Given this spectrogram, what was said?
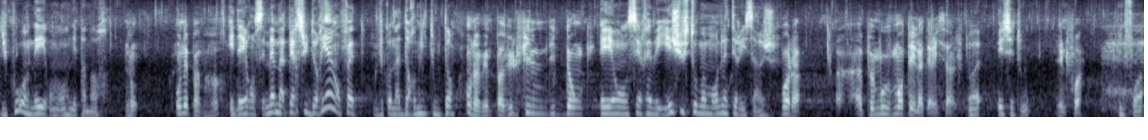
du coup, on n'est on, pas mort. Non, on n'est pas mort. Et d'ailleurs, on s'est même aperçu de rien, en fait, vu qu'on a dormi tout le temps. On n'a même pas vu le film, dites donc. Et on s'est réveillé juste au moment de l'atterrissage. Voilà. Un peu mouvementé l'atterrissage. Ouais, et c'est tout. Une fois. Une fois.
